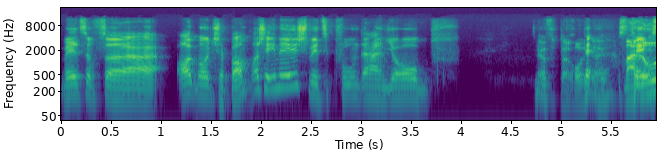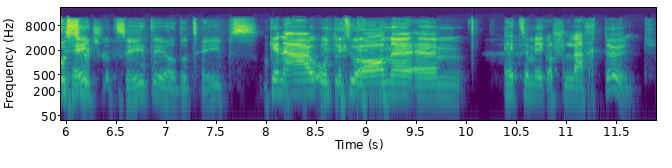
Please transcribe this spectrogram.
Weil es auf so einer altmodischen Bandmaschine ist, weil sie gefunden haben, ja, pff, Ja, auf der Rolle. ja. Ta- los schon CD oder Tapes. Genau, und dazu an, ähm, hat es ja mega schlecht tönt.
